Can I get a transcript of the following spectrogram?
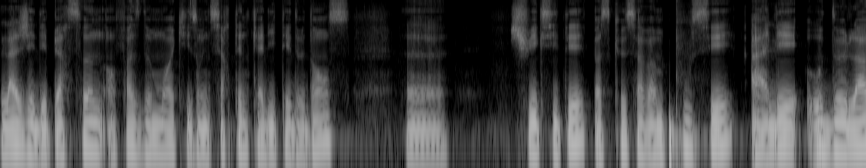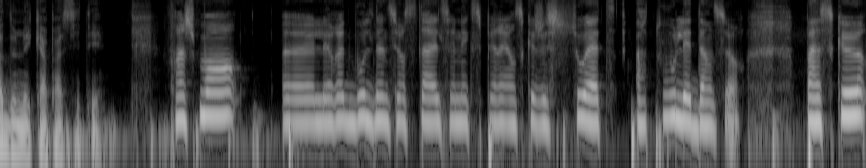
là j'ai des personnes en face de moi qui ont une certaine qualité de danse. euh, je suis excité parce que ça va me pousser à aller au-delà de mes capacités. Franchement, euh, le Red Bull Dancer Style, c'est une expérience que je souhaite à tous les danseurs. Parce que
